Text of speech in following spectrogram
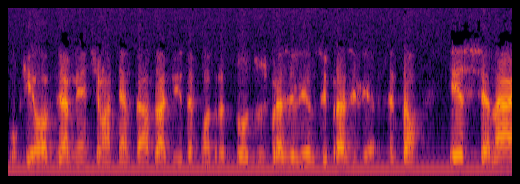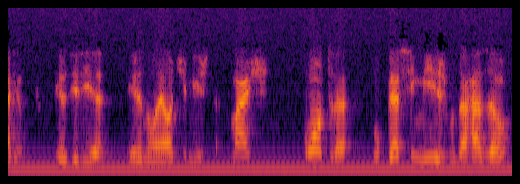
o que obviamente é um atentado à vida contra todos os brasileiros e brasileiras. Então, esse cenário, eu diria, ele não é otimista, mas contra o pessimismo da razão,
